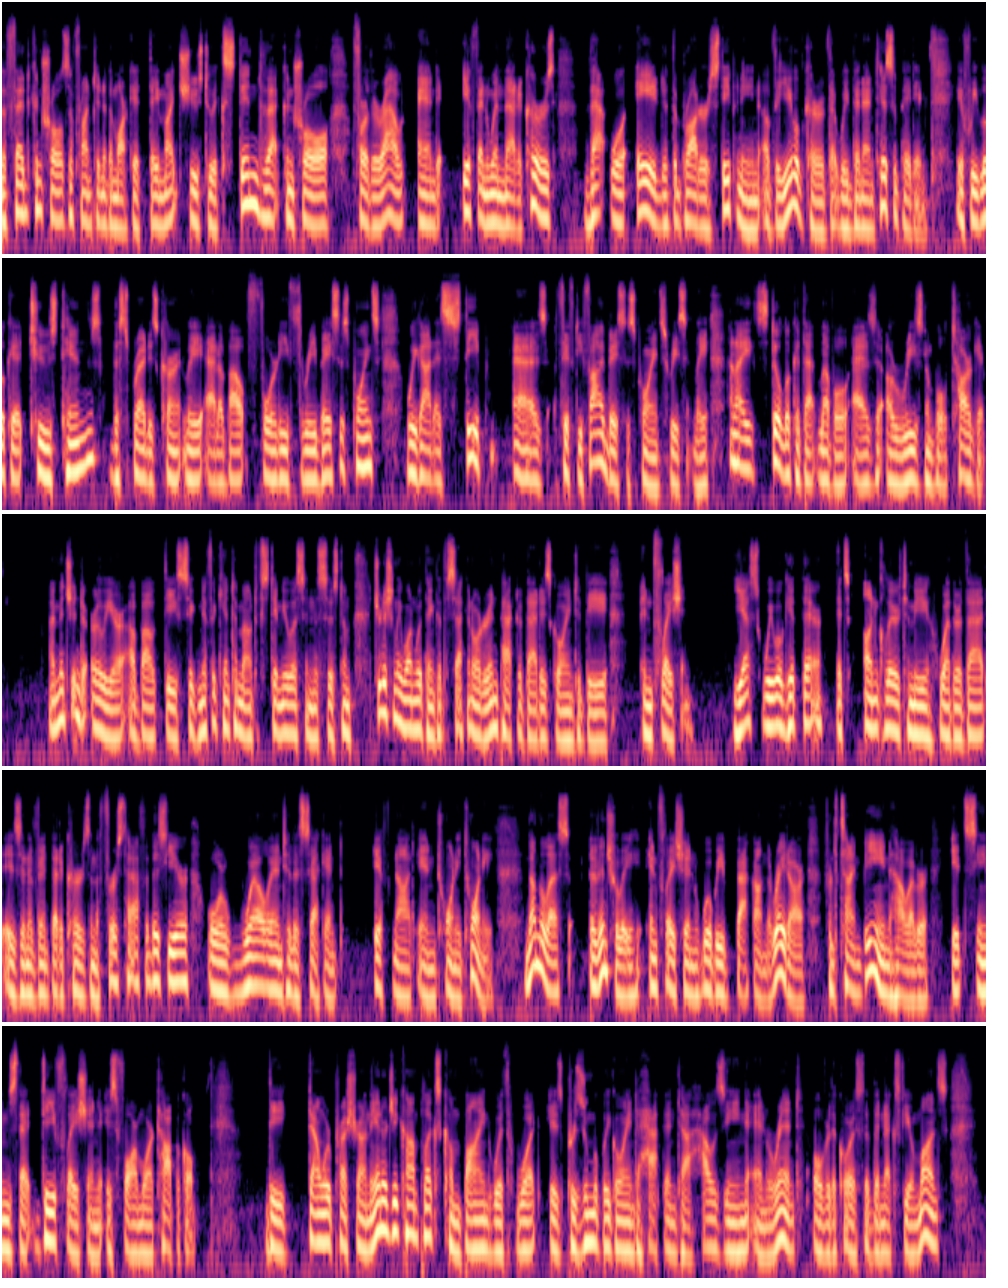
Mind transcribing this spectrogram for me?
the Fed controls the front end of the market. They might choose to extend that control further out. And if and when that occurs, that will aid the broader steepening of the yield curve that we've been anticipating. If we look at twos, tens, the spread is currently at about 43 basis points. We got as steep as 55 basis points recently, and I still look at that level as a reasonable target. I mentioned earlier about the significant amount of stimulus in the system. Traditionally, one would think that the second order impact of that is going to be inflation. Yes, we will get there. It's unclear to me whether that is an event that occurs in the first half of this year or well into the second, if not in 2020. Nonetheless, eventually inflation will be back on the radar. For the time being, however, it seems that deflation is far more topical. The downward pressure on the energy complex combined with what is presumably going to happen to housing and rent over the course of the next few months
